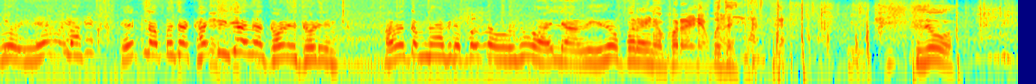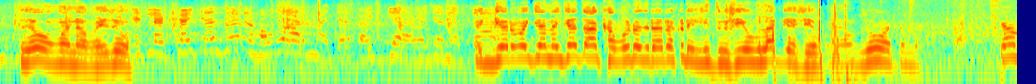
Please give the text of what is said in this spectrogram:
જો એટલા બધા થાકી ગયા ને થોડી થોડી હવે તમને આગળ બતાવું શું હાલ્યા આવી જો પરાણ્યા પરાણ્યા બધા. જો જો મનાભાઈ જો એટલે થાક્યા ને સવારના ગયા હતા 11 વાગ્યાના અગિયાર વાગ્યાના ગયા તો આખા વડોદરા રખડી લીધું છે એવું લાગે છે પણ આમ જુઓ તમે. કેમ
